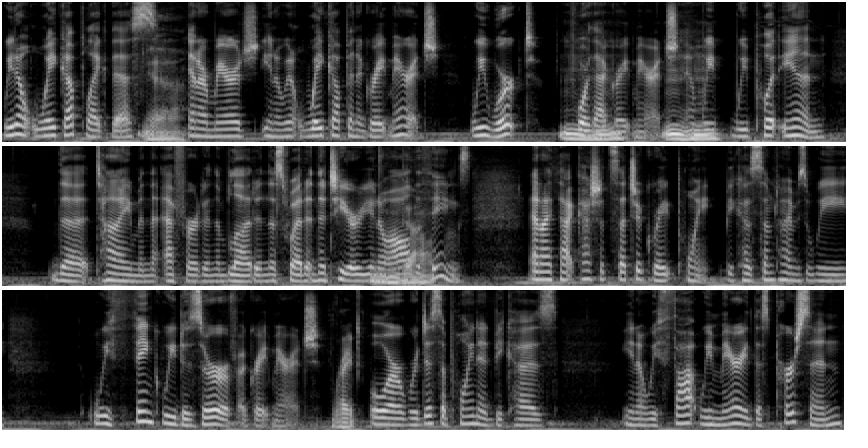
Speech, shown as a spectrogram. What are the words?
We don't wake up like this Yeah. in our marriage. You know, we don't wake up in a great marriage. We worked for that mm-hmm. great marriage, and we mm-hmm. we put in the time and the effort and the blood and the sweat and the tear. You know, all the things. And I thought, gosh, it's such a great point because sometimes we we think we deserve a great marriage Right. or we're disappointed because you know we thought we married this person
